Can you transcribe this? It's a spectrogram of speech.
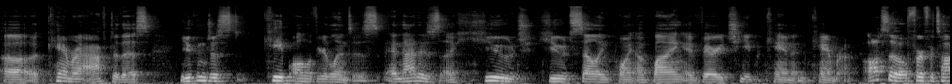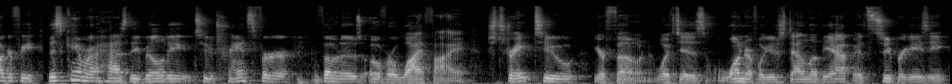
uh, camera after this, you can just keep all of your lenses. And that is a huge, huge selling point of buying a very cheap Canon camera. Also, for photography, this camera has the ability to transfer photos over Wi-Fi straight to your phone, which is wonderful. You just download the app, it's super easy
